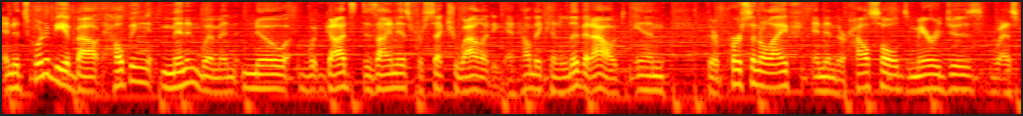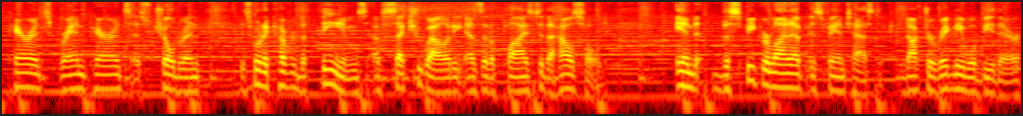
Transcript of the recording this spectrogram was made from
And it's going to be about helping men and women know what God's design is for sexuality and how they can live it out in their personal life and in their households, marriages, as parents, grandparents, as children. It's going to cover the themes of sexuality as it applies to the household. And the speaker lineup is fantastic. Dr. Rigney will be there.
